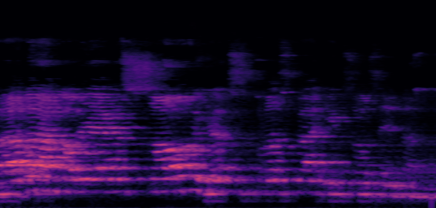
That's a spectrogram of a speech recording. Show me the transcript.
बराबर आपका हो जाएगा सौ एक्स प्लस का एक सौ सैतालीस।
